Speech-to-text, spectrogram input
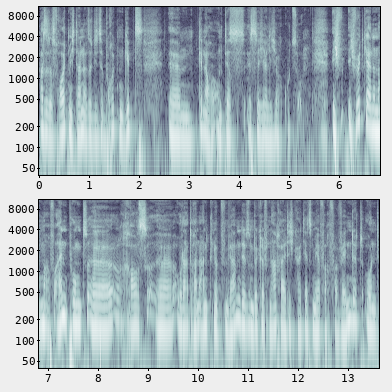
Also das freut mich dann, also diese Brücken gibt's. Ähm, genau, und das ist sicherlich auch gut so. Ich, ich würde gerne nochmal auf einen Punkt äh, raus äh, oder dran anknüpfen. Wir haben diesen Begriff Nachhaltigkeit jetzt mehrfach verwendet und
